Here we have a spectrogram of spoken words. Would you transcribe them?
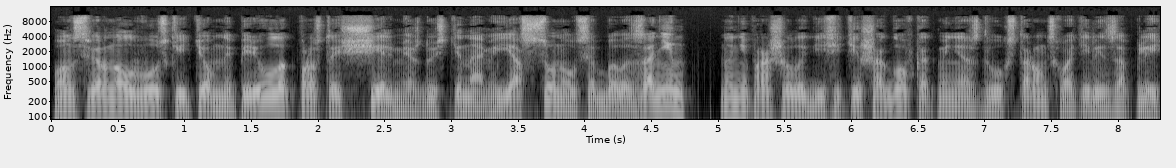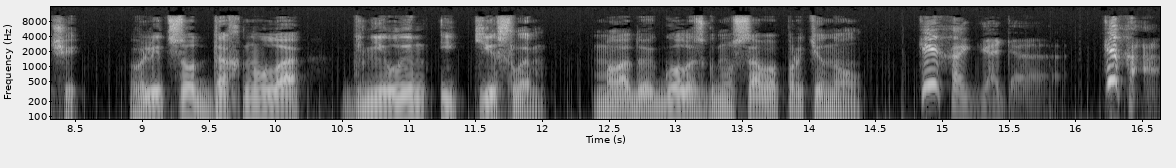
Он свернул в узкий темный переулок, просто щель между стенами. Я сунулся было за ним, но не прошел и десяти шагов, как меня с двух сторон схватили за плечи. В лицо дохнуло гнилым и кислым. Молодой голос гнусаво протянул: "Тихо, дядя. Тихо".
